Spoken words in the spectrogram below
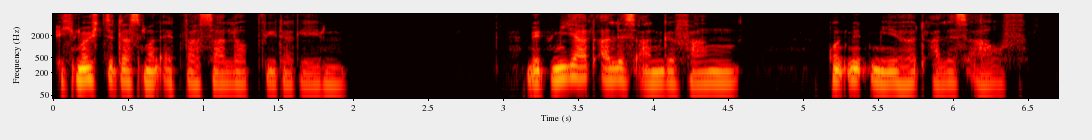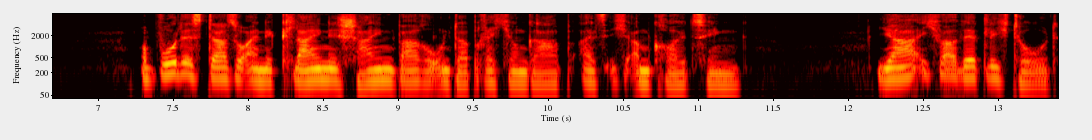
Ich möchte das mal etwas salopp wiedergeben. Mit mir hat alles angefangen und mit mir hört alles auf. Obwohl es da so eine kleine scheinbare Unterbrechung gab, als ich am Kreuz hing. Ja, ich war wirklich tot,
